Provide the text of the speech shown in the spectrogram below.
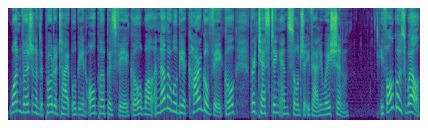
One version of the prototype will be an all purpose vehicle, while another will be a cargo vehicle for testing and soldier evaluation. If all goes well,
